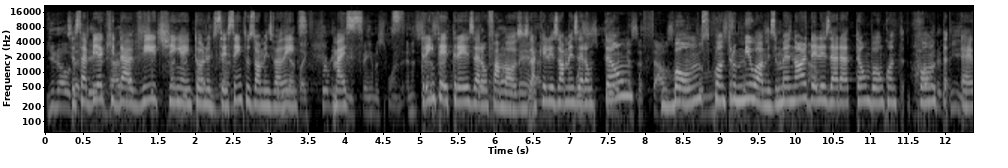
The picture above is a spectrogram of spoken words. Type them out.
Você sabia que Davi tinha em torno de 600 homens valentes, mas 33 eram famosos. Aqueles homens eram tão bons quanto mil homens. O menor deles era tão bom quanto, quanto é,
